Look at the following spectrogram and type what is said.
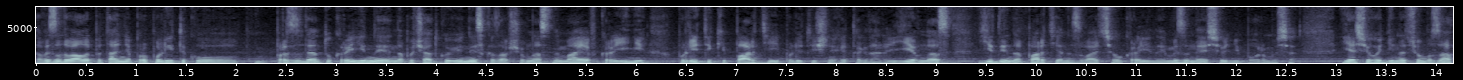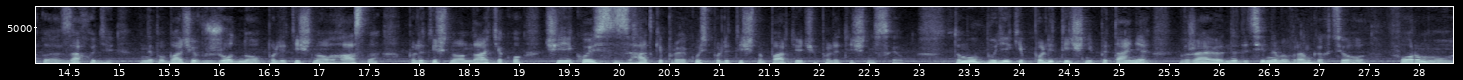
Ви задавали питання про політику. Президент України на початку війни сказав, що в нас немає в країні політики, партій, політичних і так далі. Є в нас єдина партія, називається Україна, і ми за неї сьогодні боремося. Я сьогодні на цьому заході не побачив жодного політичного гасла, політичного натяку чи якоїсь згадки про якусь політичну партію чи політичну силу. Тому будь-які політичні питання вважаю недоцільними в рамках цього форуму.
